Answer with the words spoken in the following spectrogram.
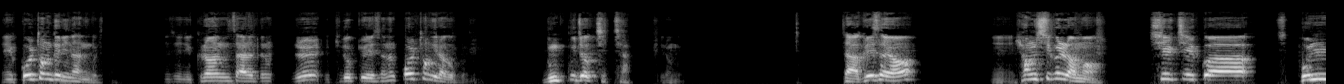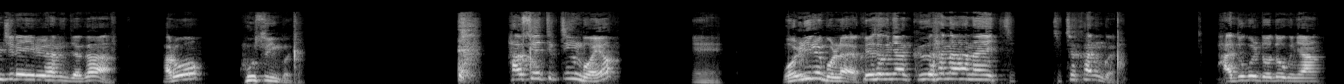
네, 꼴통들이나 하는 것이다. 그래서 이제 그런 사람들을 기독교에서는 꼴통이라고 부릅니다. 문구적 집착 이런 거. 자, 그래서요 예, 형식을 넘어 실질과 본질의 일을 하는 자가 바로 고수인 거죠. 하수의 특징은 뭐예요? 예. 원리를 몰라요. 그래서 그냥 그 하나하나에 집, 착하는 거예요. 바둑을 둬도 그냥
